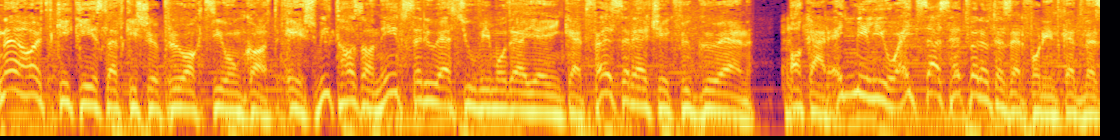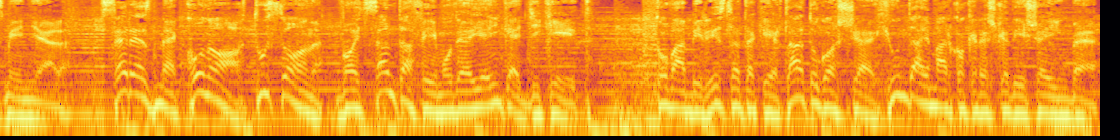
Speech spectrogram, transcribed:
Ne hagyd ki készletkisöprő akciónkat, és vidd haza népszerű SUV modelljeinket felszereltségfüggően, akár 1 millió 175 ezer forint kedvezménnyel. Szerezd meg Kona, Tucson vagy Santa Fe modelljeink egyikét. További részletekért látogass el Hyundai márka kereskedéseinkbe,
